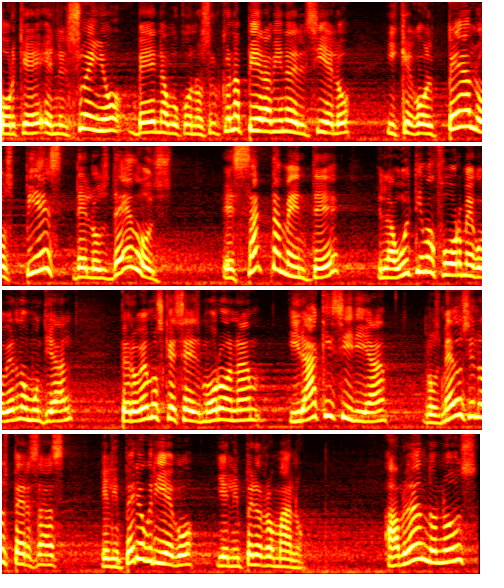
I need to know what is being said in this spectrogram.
Porque en el sueño ve Nabucodonosor que una piedra viene del cielo y que golpea los pies de los dedos exactamente la última forma de gobierno mundial, pero vemos que se desmoronan Irak y Siria, los medos y los persas, el imperio griego y el imperio romano, hablándonos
